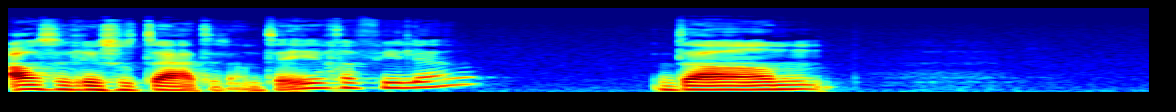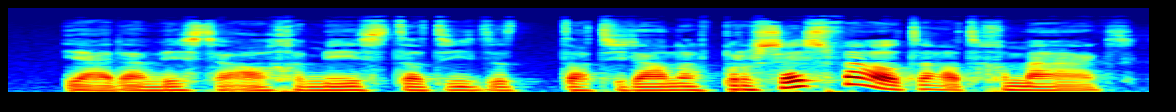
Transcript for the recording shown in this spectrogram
als de resultaten dan tegenvielen, dan, ja, dan wist de alchemist dat hij, dat, dat hij dan een procesfout had gemaakt.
